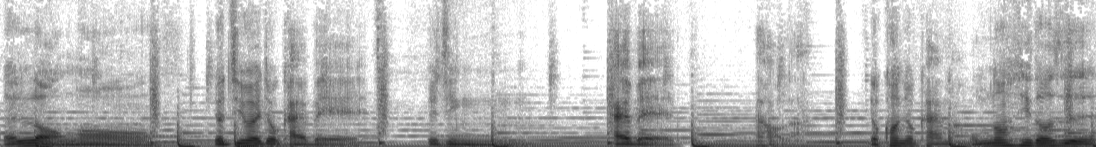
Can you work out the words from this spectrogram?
很龙哦，有机会就开呗。最近开呗，太好了，有空就开嘛。我们东西都是。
